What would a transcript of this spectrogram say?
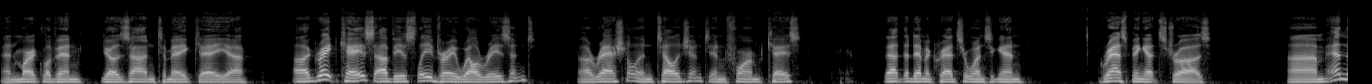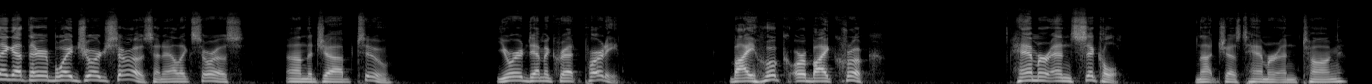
And Mark Levin goes on to make a, uh, a great case, obviously, very well reasoned, uh, rational, intelligent, informed case that the Democrats are once again grasping at straws. Um, and they got their boy George Soros and Alex Soros on the job, too. Your Democrat Party, by hook or by crook, hammer and sickle, not just hammer and tongue.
